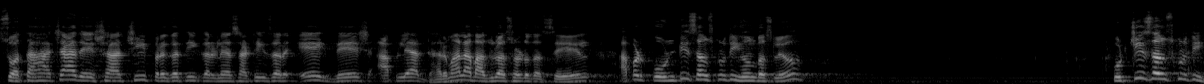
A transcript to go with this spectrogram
स्वतःच्या देशाची प्रगती करण्यासाठी जर एक देश आपल्या धर्माला बाजूला सोडत असेल आपण कोणती संस्कृती घेऊन बसलो हो? कुठची संस्कृती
